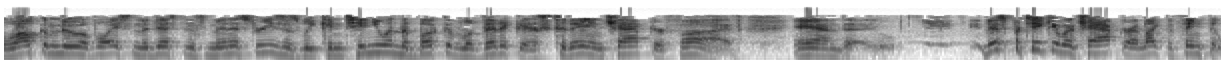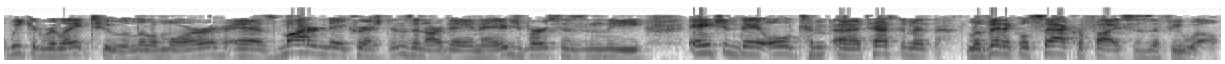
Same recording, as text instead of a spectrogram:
Welcome to A Voice in the Distance Ministries as we continue in the book of Leviticus, today in chapter 5. And uh, this particular chapter I'd like to think that we can relate to a little more as modern day Christians in our day and age versus in the ancient day Old uh, Testament Levitical sacrifices, if you will.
